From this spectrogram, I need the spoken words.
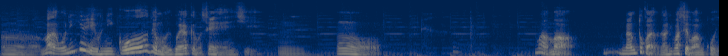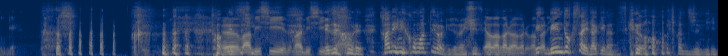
まあおにぎり2個でも500円もせえへんし、うん。うん。まあまあ、なんとかなりますよ、ワンコインで。まん、わびしい、わびしいな。別にこれ、金に困ってるわけじゃないですけど。いや、わかるわかるわかえる。めんどくさいだけなんですけど、単純に。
